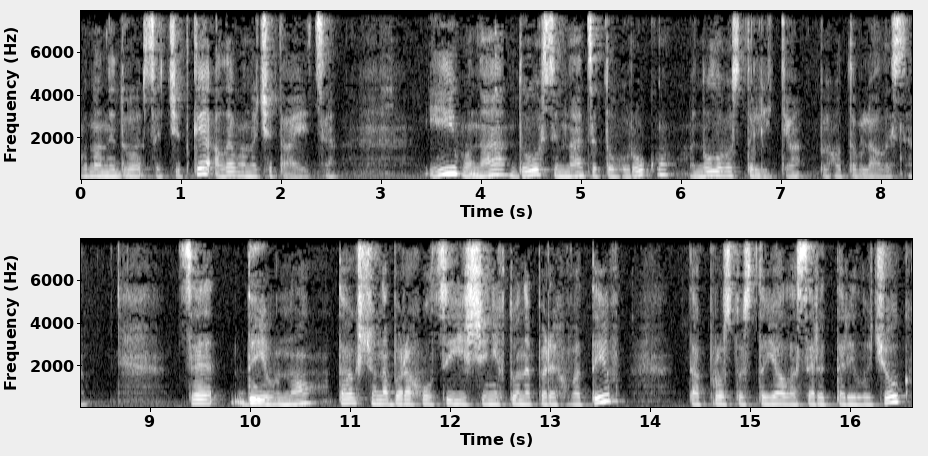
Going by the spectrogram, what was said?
Воно не досить чітке, але воно читається. І вона до 17-го року минулого століття виготовлялася. Це дивно, так що на барахолці її ще ніхто не перехватив. Так просто стояла серед тарілочок,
